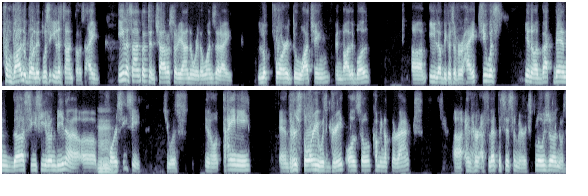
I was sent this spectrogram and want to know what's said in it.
From volleyball, it was Ila Santos. I Ila Santos and Charo Soriano were the ones that I looked forward to watching in volleyball. Um, Ila because of her height, she was, you know, back then the Sisi Rondina uh, mm. before Sisi. She was, you know, tiny, and her story was great. Also coming up the ranks. Uh, and her athleticism, her explosion was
